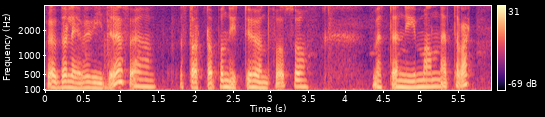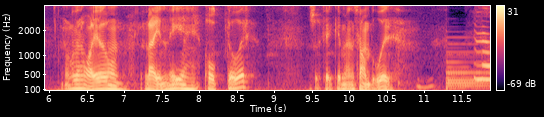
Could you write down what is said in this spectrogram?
Prøvde å leve videre, så jeg starta på nytt i Hønefoss og møtte en ny mann etter hvert. Og da var jeg jo aleine i åtte år. Og så fikk jeg meg en samboer. Nå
